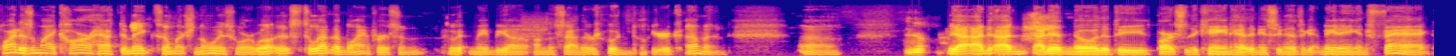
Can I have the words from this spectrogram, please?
why does my car have to make so much noise for? Well, it's to let a blind person who may be on, on the side of the road know you're coming. Uh, Yep. Yeah, I, I, I didn't know that the parts of the cane had any significant meaning. In fact,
